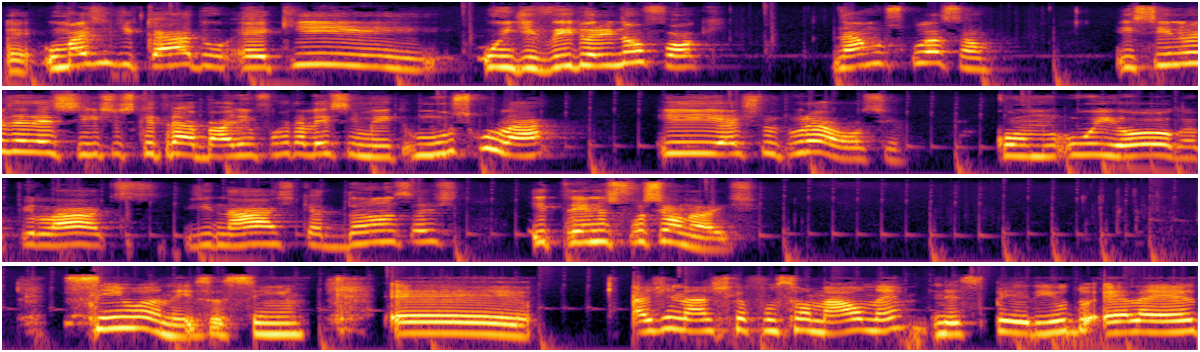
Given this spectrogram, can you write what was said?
É, o mais indicado é que o indivíduo ele não foque na musculação, e sim nos exercícios que trabalhem o fortalecimento muscular e a estrutura óssea como o yoga, pilates, ginástica, danças e treinos funcionais. Sim, Vanessa, sim. É, a ginástica funcional, né, nesse período, ela é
